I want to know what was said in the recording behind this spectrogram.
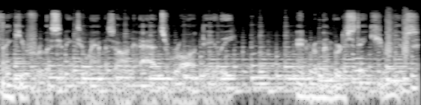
Thank you for listening to Amazon Ads Raw Daily. And remember to stay curious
